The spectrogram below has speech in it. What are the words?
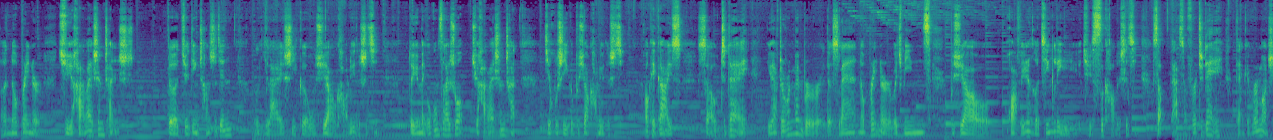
a no-brainer。去海外生产时的决定，长时间以来是一个无需要考虑的事情。对于美国公司来说，去海外生产几乎是一个不需要考虑的事情。Okay, guys, so today you have to remember the slang no-brainer, which means 不需要花费任何精力去思考的事情。So that's all for today. Thank you very much.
